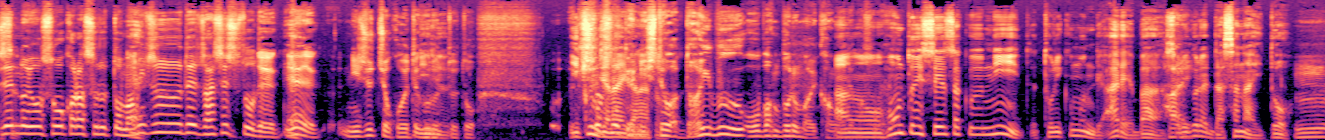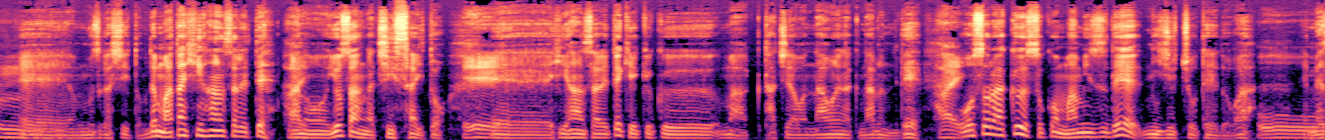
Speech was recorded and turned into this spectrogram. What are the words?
前の予想からすると、真水で財政出動で、ね、20兆超えてくるっていうと。行くんじゃないかなにしてはだいぶ大盤振る舞い考え、ね、あの本当に政策に取り組むんであれば、それぐらい出さないと、えー、難しいと。でまた批判されて、はい、あの予算が小さいと、えー、えー、批判されて結局、まあ、立ち直れなくなるんで、はい、おそらくそこを真水で20兆程度は目指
